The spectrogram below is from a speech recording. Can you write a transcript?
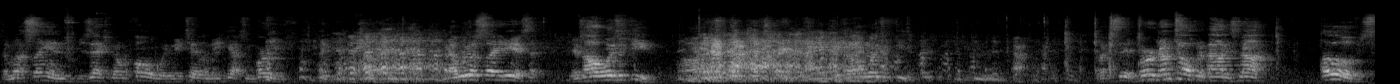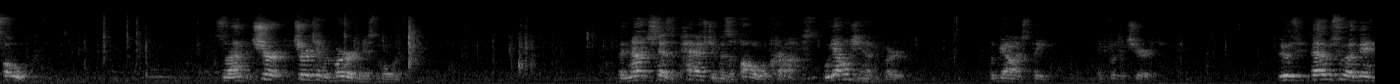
So I'm not saying he's actually on the phone with me telling me he got some burdens. but I will say this, there's always a few. Like I said, burden I'm talking about is not of, it's for. So I the church, church have a burden this morning. But not just as a pastor, but as a follower of Christ. We all should have a burden for God's people and for the church. Those, those who have been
